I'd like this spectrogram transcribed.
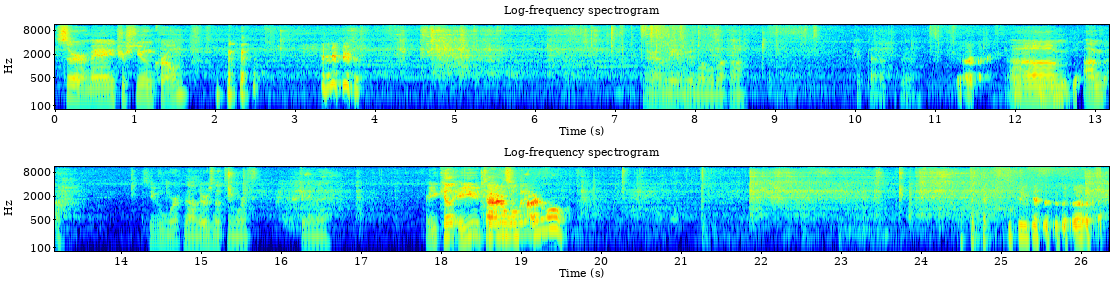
sir, may I interest you in Chrome? Alright, let me, let me level that. Oh. Get that up a bit. Um, I'm. It's even worth. No, there was nothing worth getting there. Are you killing? Are you attacking the somebody? fire.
